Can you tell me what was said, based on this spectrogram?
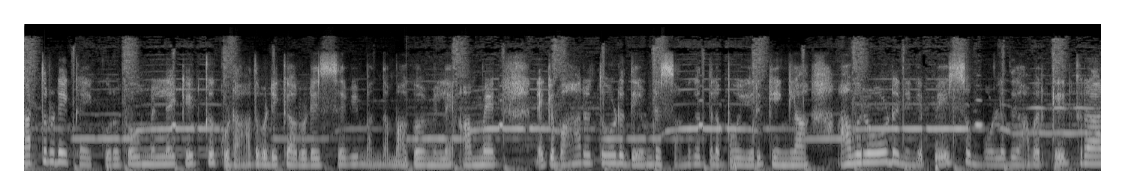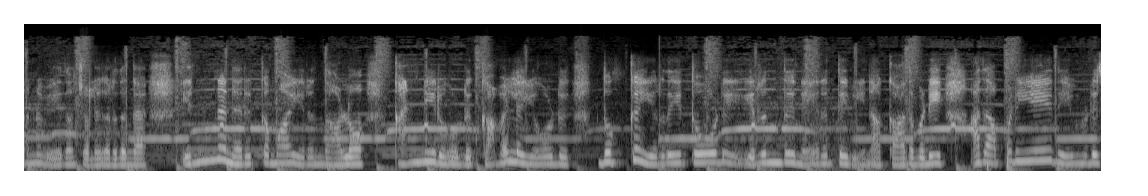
கர்த்தருடைய கை குறுகவும் இல்லை கேட்கக்கூடாதபடிக்கு அவருடைய செவி மந்தமாகவும் இல்லை. அம்மேன் இன்னைக்கு பாரத்தோடு தேவனுடைய சமூகத்தில் போய் இருக்கீங்களா? அவரோடு நீங்கள் பேசும் பொழுது அவர் கேட்கிறாருன்னு வேதம் சொல்லுகிறதுங்க. என்ன நெருக்கமாக இருந்தாலும் கண்ணீரோடு கவலையோடு துக்க இருதயத்தோடு இருந்து நேரத்தை வீணாக்காதபடி அது அப்படியே தேவனுடைய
